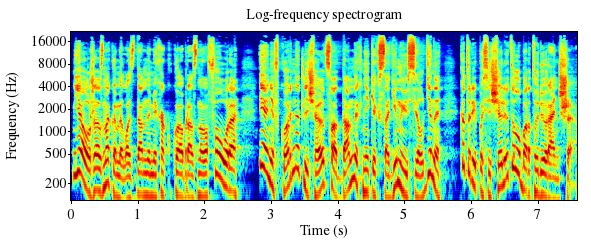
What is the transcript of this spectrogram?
я уже ознакомилась с данными хакукообразного Фоура, и они в корне отличаются от данных неких Садины и Силдины, которые посещали эту лабораторию раньше.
